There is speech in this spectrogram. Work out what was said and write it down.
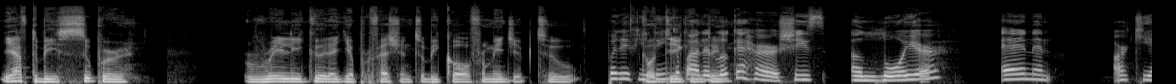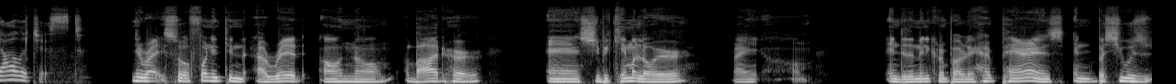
you have to be super, really good at your profession to be called from Egypt to. But if you think about it, thing. look at her. She's a lawyer and an archaeologist. You're right. So, a funny thing I read on um, about her, and she became a lawyer, right? Um, in the Dominican Republic, her parents, and but she was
